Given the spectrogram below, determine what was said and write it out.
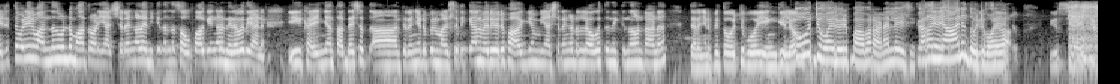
എഴുത്ത് വഴിയിൽ വന്നതുകൊണ്ട് മാത്രമാണ് ഈ അക്ഷരങ്ങൾ എനിക്ക് തന്ന സൗഭാഗ്യങ്ങൾ നിരവധിയാണ്. ഈ കഴിഞ്ഞ തദ്ദേശ തിരഞ്ഞെടുപ്പിൽ മത്സരിക്കാൻ വരെ ഒരു ഭാഗ്യം ഈ അക്ഷരങ്ങളുടെ ലോകത്ത് നിൽക്കുന്നതുകൊണ്ടാണ് തിരഞ്ഞെടുപ്പിൽ തോറ്റുപോയി എങ്കിലും തോറ്റുപോയാലും ഒരു പവറാണ് അല്ലേ ചേച്ചി? കാരണം ഞാനും തോറ്റുപോയതാ. തീർച്ചയായിട്ടും.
